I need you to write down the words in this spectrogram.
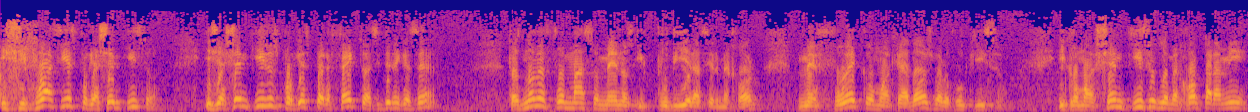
Y si fue así es porque Hashem quiso. Y si Hashem quiso es porque es perfecto, así tiene que ser. Entonces no me fue más o menos y pudiera ser mejor, me fue como Akadosh Baruj quiso. Y como Hashem quiso es lo mejor para mí.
